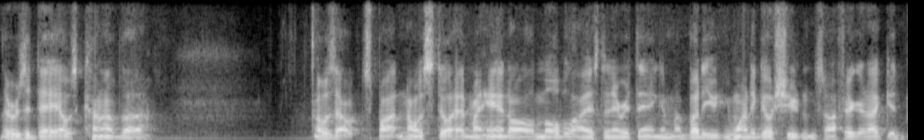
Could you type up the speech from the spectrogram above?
there was a day I was kind of uh, I was out spotting. I was still had my hand all immobilized and everything, and my buddy he wanted to go shooting, so I figured I could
